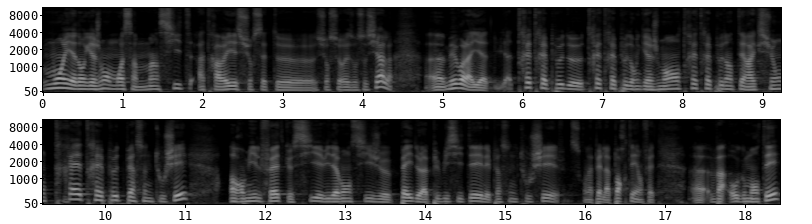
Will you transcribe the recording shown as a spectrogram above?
moins il y a d'engagement, moi ça m'incite à travailler sur, euh, ce réseau social. Euh, mais voilà, il y, a, très très peu de très peu d'engagement, très très peu d'interaction, très très peu de personnes touchées hormis le fait que si évidemment si je paye de la publicité, les personnes touchées, ce qu'on appelle la portée en fait, euh, va augmenter.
